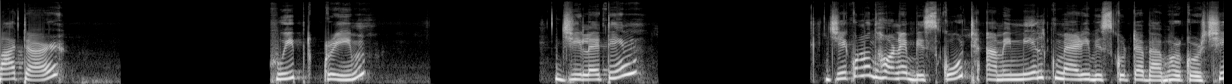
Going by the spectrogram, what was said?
butter whipped cream gelatin যে কোনো ধরনের বিস্কুট, আমি মিল্ক ম্যারি বিস্কুটটা ব্যবহার করছি।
